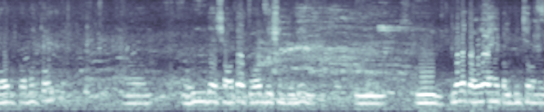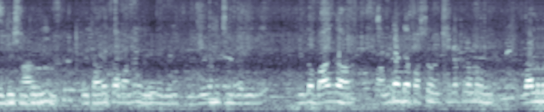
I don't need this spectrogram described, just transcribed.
గౌరవ ప్రభుత్వం వివిధ శాఖ కోఆర్డినేషన్ తోటి ఈ పిల్లలకు అవగాహన కల్పించాలనే ఉద్దేశంతో ఈ కార్యక్రమాన్ని నిర్వహించడం జరిగింది. దీనిలో భాగంగా ఏంటంటే ఫస్ట్ చిన్నపిల్లలు వాళ్ళు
